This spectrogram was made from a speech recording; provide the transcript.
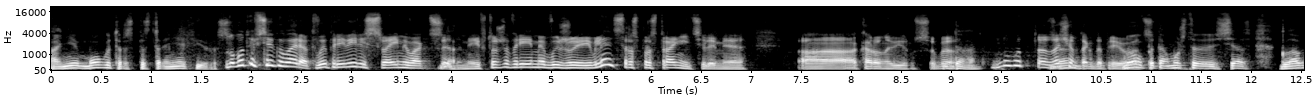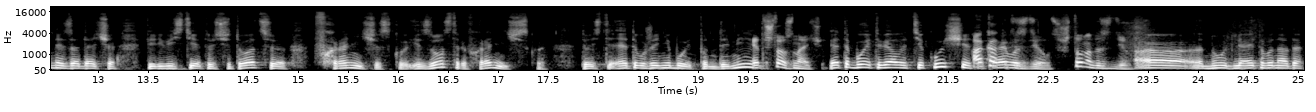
они могут распространять вирус. Ну вот и все говорят, вы привились своими вакцинами, да. и в то же время вы же являетесь распространителями а, коронавируса. Да. Ну вот а зачем да. тогда прививаться? Ну, потому что сейчас главная задача перевести эту ситуацию в хроническую, из острой в хроническую. То есть это уже не будет пандемия. Это что значит? Это будет вяло текущая. А как вот... это сделать? Что надо сделать? А, ну, для этого надо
